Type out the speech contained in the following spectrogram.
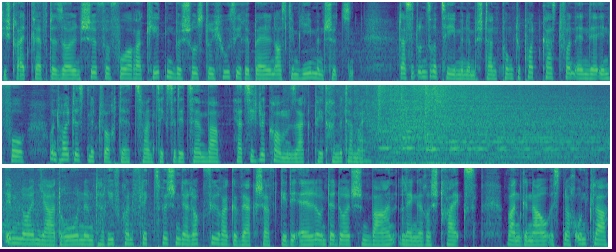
Die Streitkräfte sollen Schiffe vor Raketenbeschuss durch Houthi-Rebellen aus dem Jemen schützen. Das sind unsere Themen im Standpunkte-Podcast von NDR Info. Und heute ist Mittwoch, der 20. Dezember. Herzlich willkommen, sagt Petra Mittermeier. Im neuen Jahr drohen im Tarifkonflikt zwischen der Lokführergewerkschaft GDL und der Deutschen Bahn längere Streiks. Wann genau ist noch unklar.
